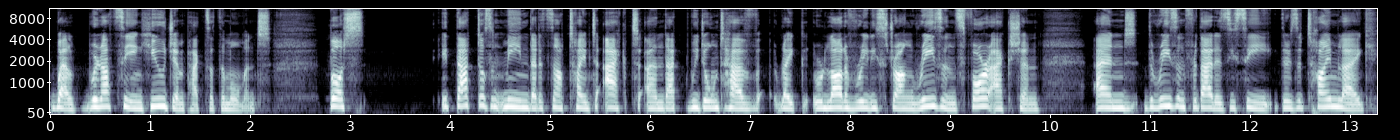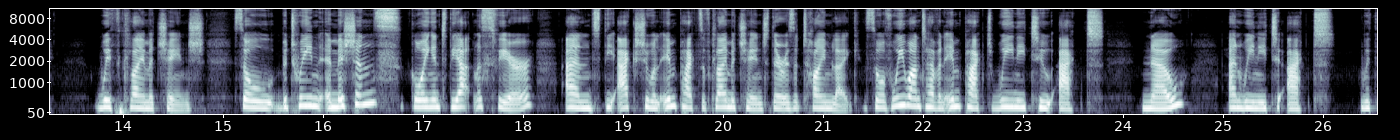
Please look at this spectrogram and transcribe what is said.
well, we're not seeing huge impacts at the moment. But it, that doesn't mean that it's not time to act and that we don't have like a lot of really strong reasons for action. And the reason for that is you see, there's a time lag with climate change. So between emissions going into the atmosphere and the actual impacts of climate change, there is a time lag. So if we want to have an impact, we need to act now and we need to act with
